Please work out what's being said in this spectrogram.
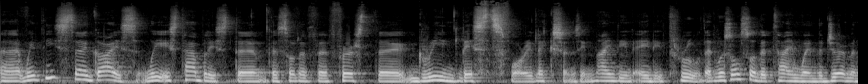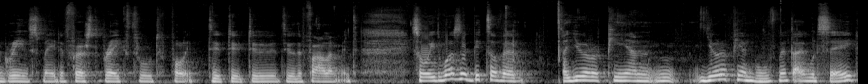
uh, with these uh, guys, we established the, the sort of uh, first uh, green lists for elections in 1983. That was also the time when the German Greens made the first breakthrough to, to, to, to, to the parliament. So it was a bit of a, a European European movement, I would say.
